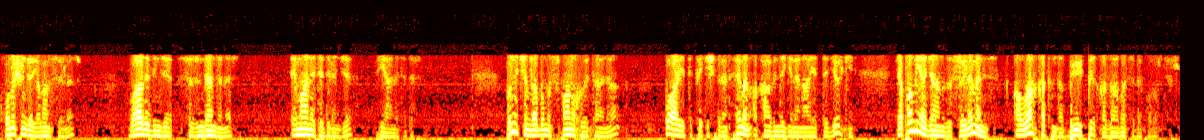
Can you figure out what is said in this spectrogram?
Konuşunca yalan söyler, vaat edince sözünden döner, emanet edilince hıyanet eder. Bunun için Rabbimiz Subhanahu ve Teala bu ayeti pekiştiren hemen akabinde gelen ayette diyor ki yapamayacağınızı söylemeniz Allah katında büyük bir gazaba sebep olur diyor.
